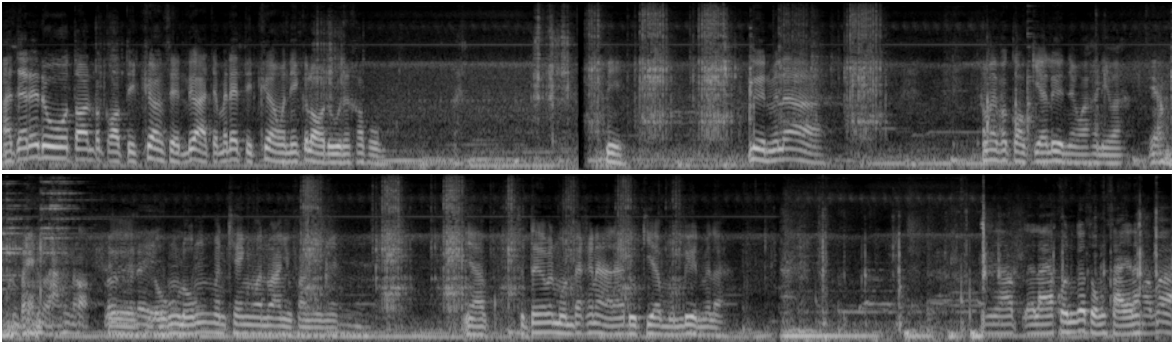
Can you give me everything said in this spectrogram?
อาจจะได้ดูตอนประกอบติดเครื่องเสร็จหรืออาจจะไม่ได้ติดเครื่องวันนี้ก็รอดูนะครับผม นี่ลื่นไหมล่ะทำไมประกอบเกียร์ลื่นจังวะคันนี้วะเดี๋ยวแบ่งหลังเนาะเออหลงหลงมันแข็งมันวางอยู่ฝั่งนี้ไงเนี่ยครับสเตอร์มันหมุนไปข้างหน้านะดูเกียร์หมุนลื่นไหมล่ะนี่นะครับหลายๆ คนก็สงสัยนะครับว่า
